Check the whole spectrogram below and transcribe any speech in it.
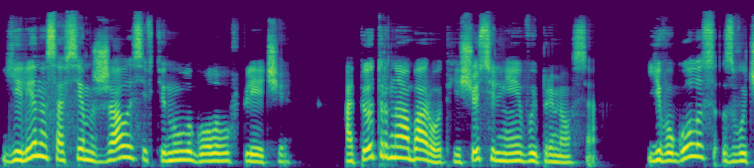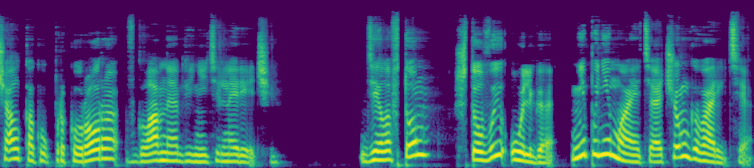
Елена совсем сжалась и втянула голову в плечи. А Петр, наоборот, еще сильнее выпрямился. Его голос звучал, как у прокурора в главной обвинительной речи. «Дело в том, что вы, Ольга, не понимаете, о чем говорите.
